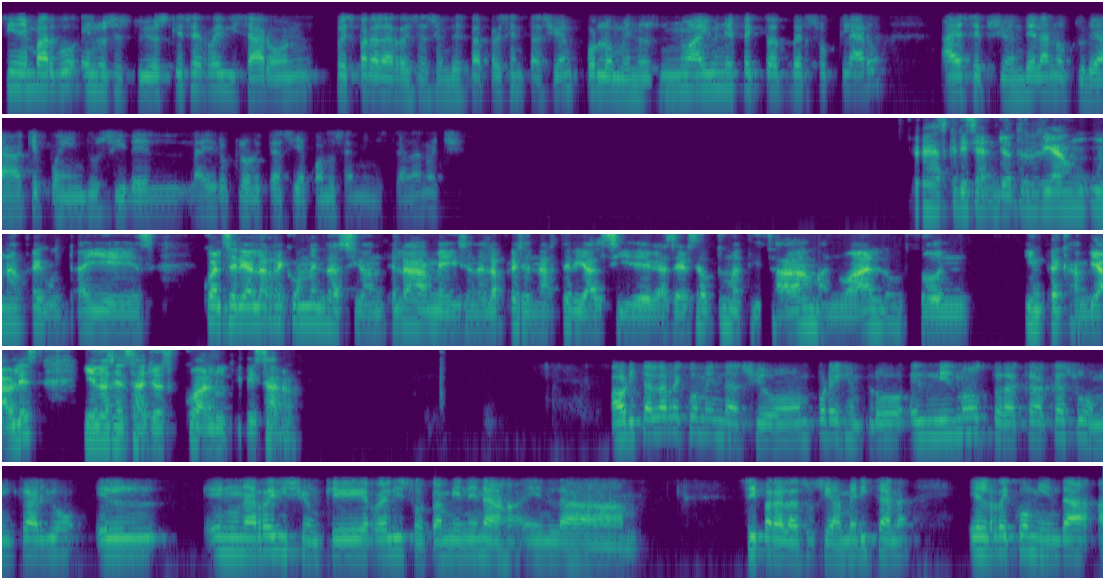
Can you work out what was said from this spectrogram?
Sin embargo, en los estudios que se revisaron pues para la realización de esta presentación, por lo menos no hay un efecto adverso claro, a excepción de la nocturna que puede inducir la hidroclorotiazida cuando se administra en la noche. Gracias, Cristian. Yo tendría una pregunta y es, ¿Cuál sería la recomendación de la medición de la presión arterial? Si debe hacerse automatizada, manual o son intercambiables y en los ensayos, ¿cuál utilizaron? Ahorita la recomendación, por ejemplo, el mismo doctor acá, Kazuo Mikario, él en una revisión que realizó también en en la sí, para la sociedad americana, él recomienda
